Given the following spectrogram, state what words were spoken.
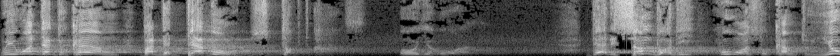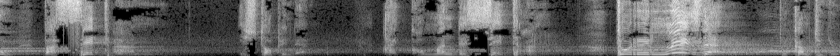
We wanted to come, but the devil stopped us. Oh, Jehovah. There is somebody who wants to come to you, but Satan is stopping them. I command the Satan to release them to come to you.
